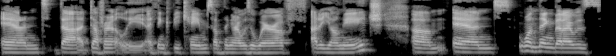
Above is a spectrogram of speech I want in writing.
and that definitely I think became something I was aware of at a young age. Um, and one thing that I was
